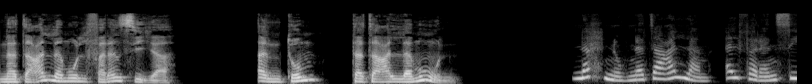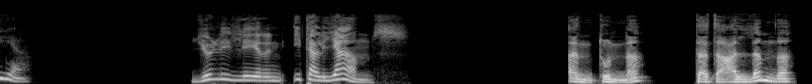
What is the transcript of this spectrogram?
نتعلم الفرنسية. أنتم تتعلمون. نحن نتعلم الفرنسية. Jullie leren Italiaans. أنتن تتعلمن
